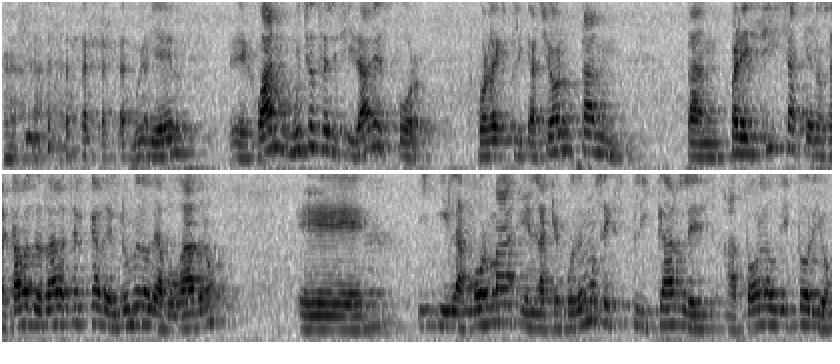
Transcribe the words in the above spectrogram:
Muy bien. Eh, Juan, muchas felicidades por, por la explicación tan, tan precisa que nos acabas de dar acerca del número de abogado. Eh, y, la forma en la que podemos explicarles a todo el auditorio,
